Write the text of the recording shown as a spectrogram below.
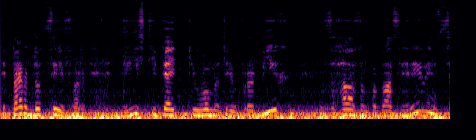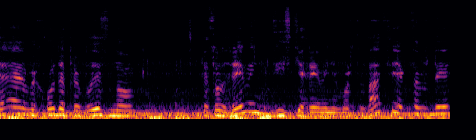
Тепер до цифр. 205 км пробіг з газом по 20 гривень, це виходить приблизно 500 гривень, 200 гривень амортизація, як завжди.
